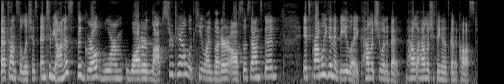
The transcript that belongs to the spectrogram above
that sounds delicious. And to be honest, the grilled warm water lobster tail with key lime butter also sounds good. It's probably going to be like how much you want to bet? How, how much you think that's going to cost?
